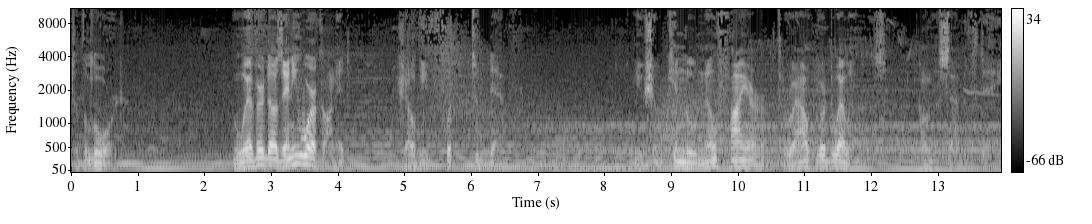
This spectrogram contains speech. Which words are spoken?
to the Lord. Whoever does any work on it shall be put to death. You shall kindle no fire throughout your dwellings on the Sabbath day.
